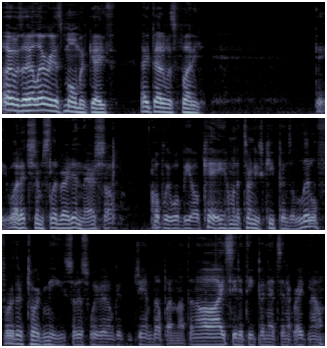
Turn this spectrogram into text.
oh, it was a hilarious moment, guys. I thought it was funny. Okay, well, that shim slid right in there, so hopefully we'll be okay. I'm going to turn these key pins a little further toward me, so this way we don't get jammed up on nothing. Oh, I see the T pin that's in it right now.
